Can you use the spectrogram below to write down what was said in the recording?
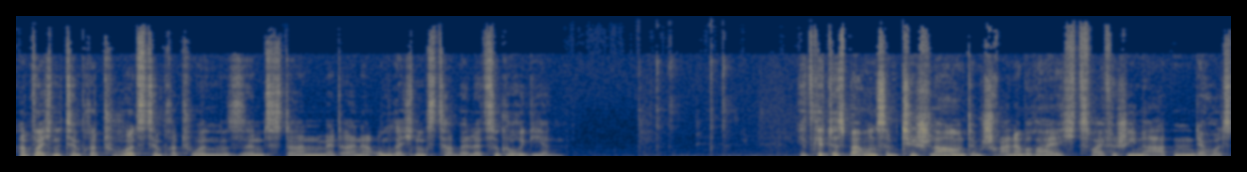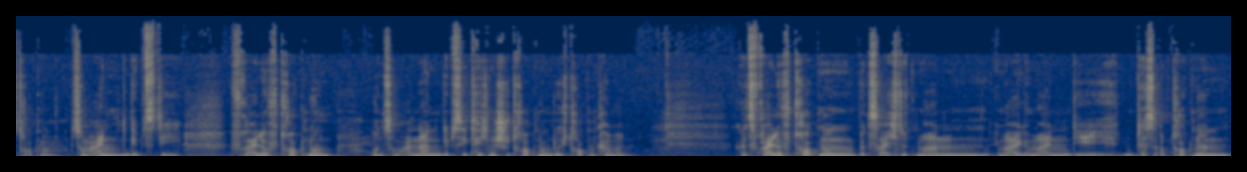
Abweichende Temperatur, Holztemperaturen sind dann mit einer Umrechnungstabelle zu korrigieren. Jetzt gibt es bei uns im Tischler- und im Schreinerbereich zwei verschiedene Arten der Holztrocknung. Zum einen gibt es die Freilufttrocknung und zum anderen gibt es die technische Trocknung durch Trockenkammern. Als Freilufttrocknung bezeichnet man im Allgemeinen die, das Abtrocknen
